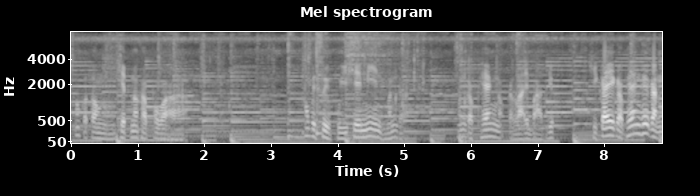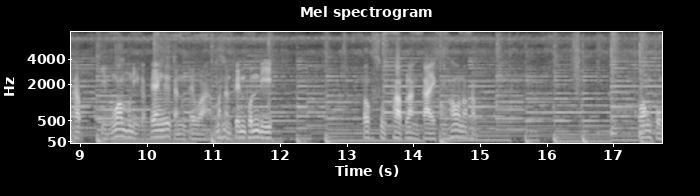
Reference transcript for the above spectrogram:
เฮาก็ต้องเฮ็ดเนาะครับ เพราะว่า เฮาไปซื้อปุ๋ยเคมีนี่มันก็มันก็แพงเนาะก็หลายบาทอยู่ขี่ไก่ก็แพงคือกันครับขี่งัวหมูนี่ก็แพงคือกันแต่ว่ามันเป็นผลดีต่อสุขภาพร่างกายของเฮาเนาะครับคลองผม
